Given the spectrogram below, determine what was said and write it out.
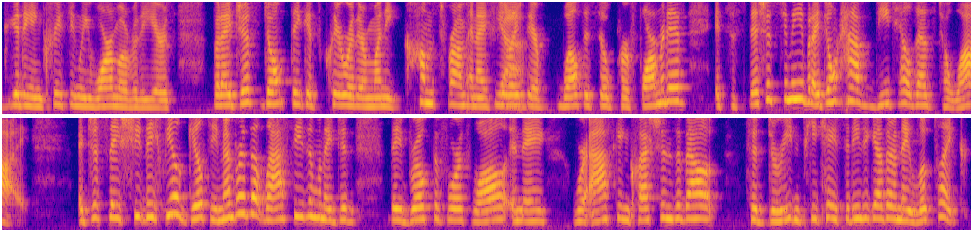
getting increasingly warm over the years but i just don't think it's clear where their money comes from and i feel Yeah. like their wealth is so performative. It's suspicious to me but i don't have details as to why it just they she they feel guilty remember that last season when they did they broke the fourth wall and they were asking questions about to Dorit and PK sitting together and they looked like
